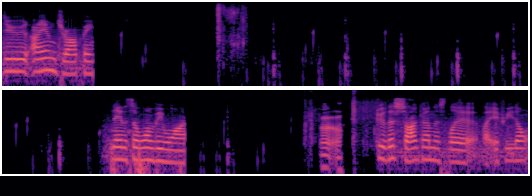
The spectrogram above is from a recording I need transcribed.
Dude, I am dropping. Nate, it's a 1v1. Uh-oh. Dude, this shotgun is lit. Like, if you don't,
